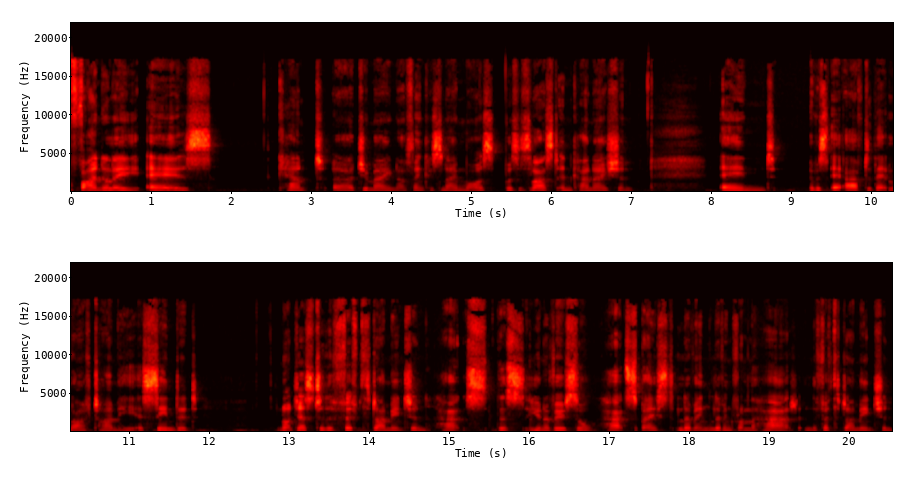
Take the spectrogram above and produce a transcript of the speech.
finally, as Count uh, Germain, I think his name was, was his last incarnation. And it was after that lifetime he ascended not just to the fifth dimension, hearts, this universal heart spaced living, living from the heart in the fifth dimension,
